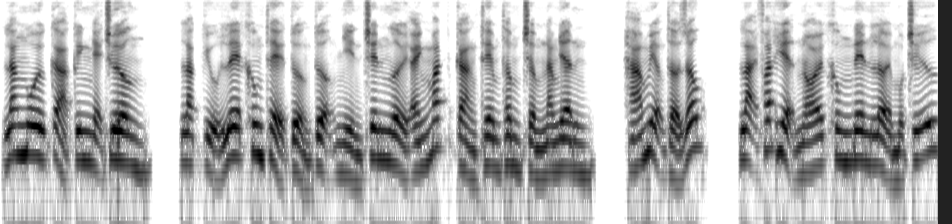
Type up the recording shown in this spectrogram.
Lăng môi cả kinh nhẹ trương, lạc cửu lê không thể tưởng tượng nhìn trên người ánh mắt càng thêm thâm trầm nam nhân, há miệng thở dốc, lại phát hiện nói không nên lời một chữ.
